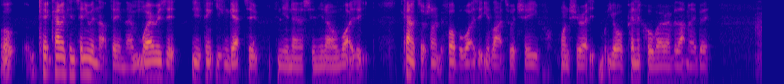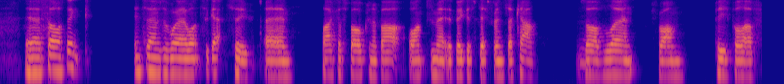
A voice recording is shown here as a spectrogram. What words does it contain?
Well, kind of continuing that theme then, where is it you think you can get to in your nursing? You know, and what is it? You kind of touched on it before, but what is it you'd like to achieve once you're at your pinnacle, wherever that may be? Yeah, so I think in terms of where I want to get to, um, like I've spoken about, I want to make the biggest difference I can. Mm. So I've learned from people I've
